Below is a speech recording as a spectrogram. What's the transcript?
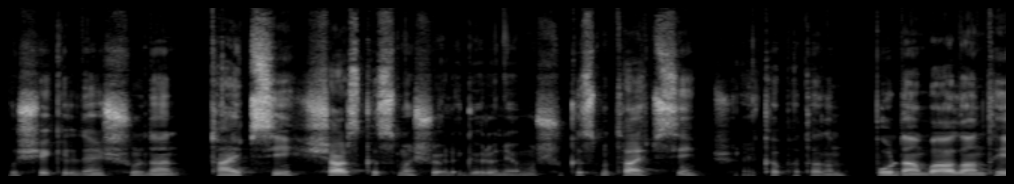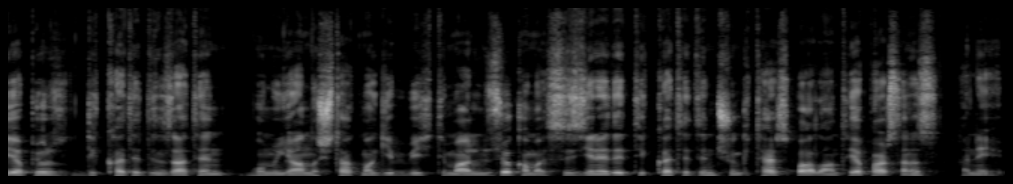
Bu şekilde şuradan Type-C şarj kısmı şöyle görünüyormuş. Şu kısmı Type-C. Şurayı kapatalım. Buradan bağlantıyı yapıyoruz. Dikkat edin zaten bunu yanlış takma gibi bir ihtimaliniz yok ama siz yine de dikkat edin. Çünkü ters bağlantı yaparsanız hani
